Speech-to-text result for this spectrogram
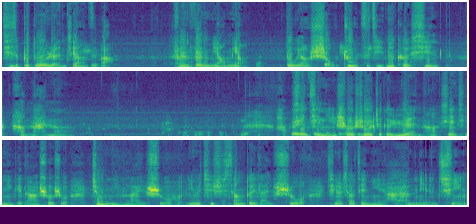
其实不多人这样子吧。分分秒秒都要守住自己那颗心，好难哦。好，先请您说说这个缘哈。先请您给大家说说，就您来说哈，因为其实相对来说，青儿小姐您也还很年轻，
